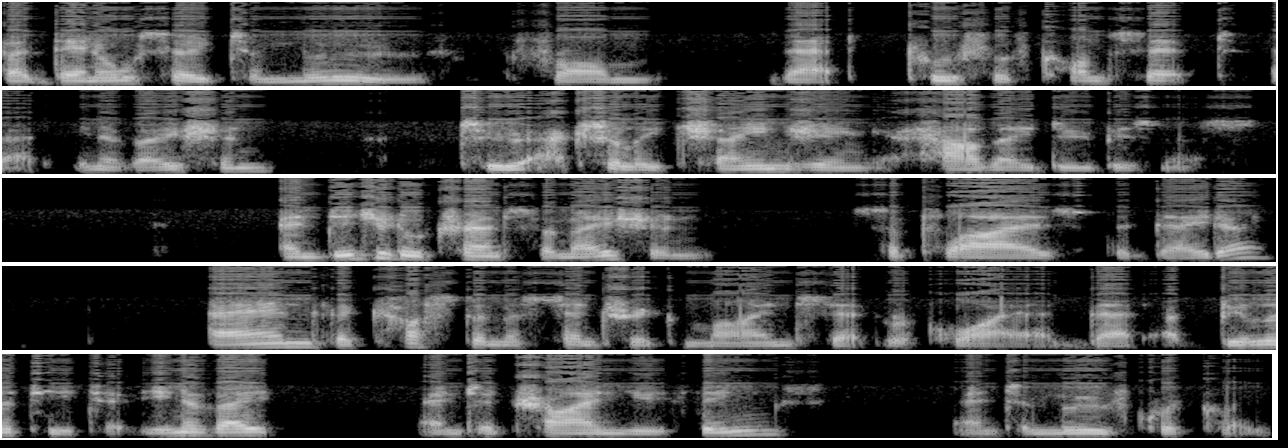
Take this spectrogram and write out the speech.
but then also to move from that proof of concept, that innovation, to actually changing how they do business. And digital transformation supplies the data and the customer-centric mindset required, that ability to innovate and to try new things and to move quickly.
